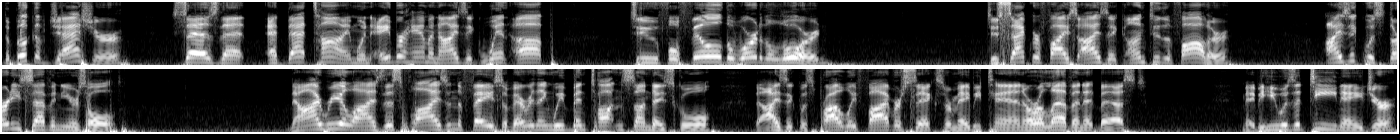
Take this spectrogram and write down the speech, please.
the book of Jasher says that at that time, when Abraham and Isaac went up to fulfill the word of the Lord, to sacrifice Isaac unto the Father, Isaac was 37 years old. Now, I realize this flies in the face of everything we've been taught in Sunday school that Isaac was probably five or six, or maybe 10 or 11 at best. Maybe he was a teenager.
